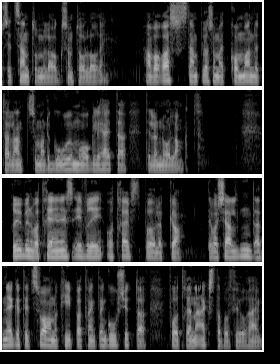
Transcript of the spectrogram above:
sitt sentrumlag som tolvåring. Han var raskt stempla som et kommende talent som hadde gode muligheter til å nå langt. Ruben var treningsivrig og trivs på Løkka. Det var sjelden et negativt svar når keeper trengte en god skytter for å trene ekstra på Furheim.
